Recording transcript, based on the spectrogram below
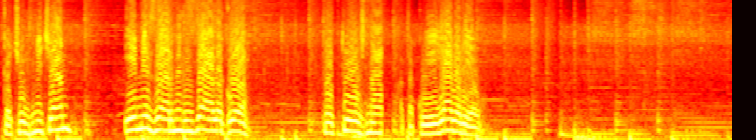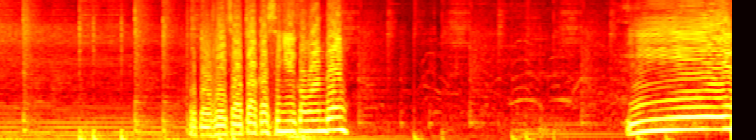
Ткачук з м'ячем. І мізерник здалеку. Потужно атакує Яворів. Продовжується атака синьої команди. І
